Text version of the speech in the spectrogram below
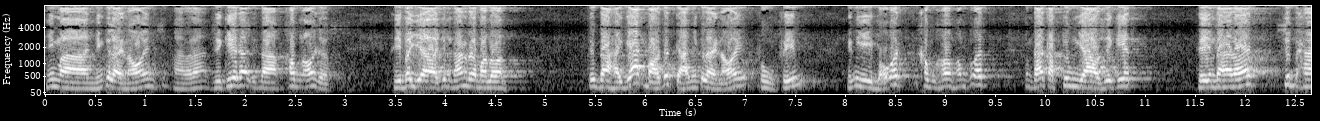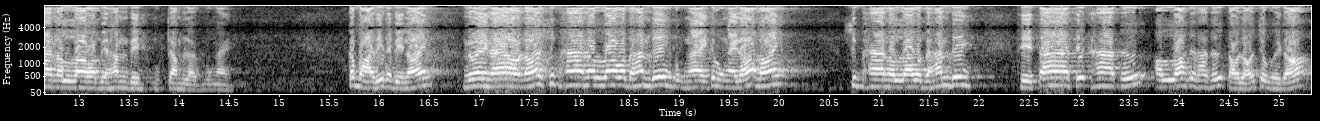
Nhưng mà những cái lời nói gì duy kia đó chúng ta không nói được. Thì bây giờ trong tháng Ramadan. Chúng ta hãy gác bỏ tất cả những cái lời nói phù phiếm, những cái gì bổ ích, không không không có ích. Chúng ta tập trung vào duy kia thì chúng ta nói, subhanallah wa bihamdi 100 lần một ngày. Có bài tí này bị nói, người nào nói subhanallah wa bihamdi một ngày cái một ngày đó nói, subhanallah wa bihamdi thì ta sẽ tha thứ, Allah sẽ tha thứ tội lỗi cho người đó.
